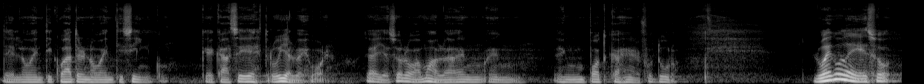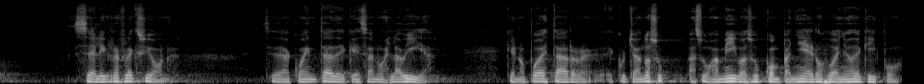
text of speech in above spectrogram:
del 94 y 95, que casi destruye el béisbol. O sea, y eso lo vamos a hablar en, un podcast en el futuro. Luego de eso, Selig reflexiona, se da cuenta de que esa no es la vía, que no puede estar escuchando a, a sus amigos, a sus compañeros, dueños de equipo,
